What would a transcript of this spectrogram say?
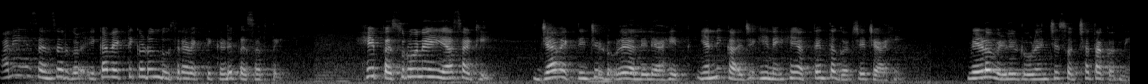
आणि हे संसर्ग एका व्यक्तीकडून दुसऱ्या व्यक्तीकडे पसरते. हे पसरू नये यासाठी ज्या व्यक्तींचे डोळे आलेले आहेत यांनी काळजी घेणे हे अत्यंत गरजेचे आहे. वेळोवेळी डोळ्यांची स्वच्छता करणे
